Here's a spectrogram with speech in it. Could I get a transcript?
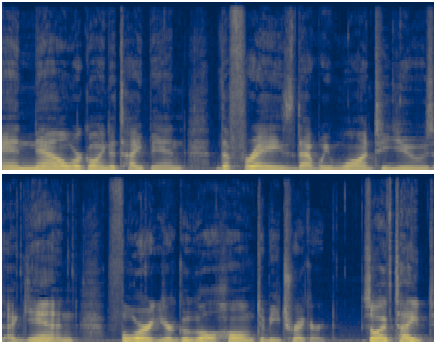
and now we're going to type in the phrase that we want to use again for your Google Home to be triggered. So I've typed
